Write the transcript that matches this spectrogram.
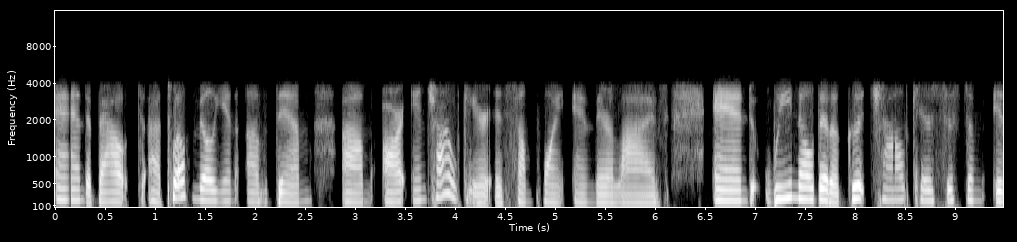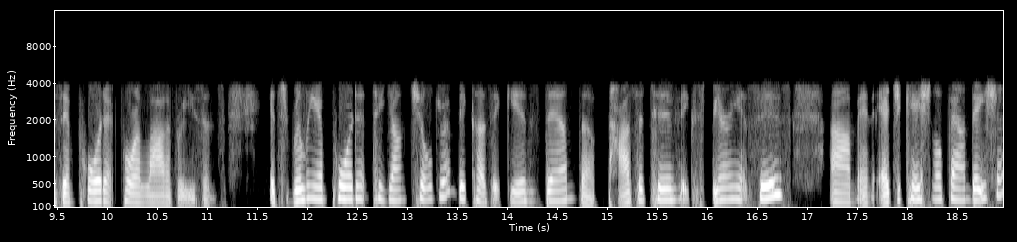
and about uh, 12 million of them um, are in child care at some point in their lives. And we know that a good child care system is important for a lot of reasons. It's really important to young children because it gives them the positive experiences um, and educational foundation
